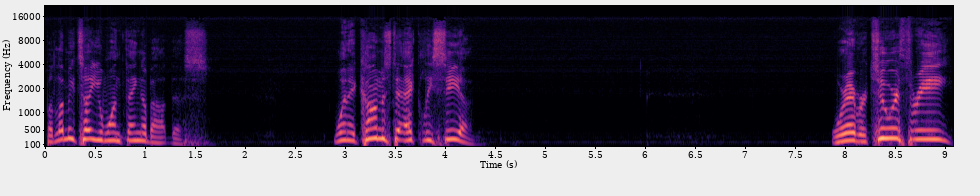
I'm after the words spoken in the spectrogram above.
But let me tell you one thing about this. When it comes to ecclesia, wherever two or three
